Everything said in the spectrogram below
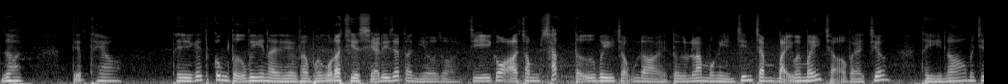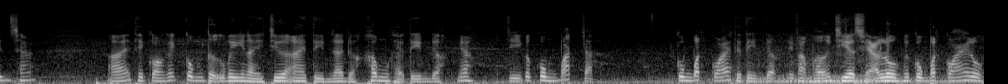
Rồi tiếp theo thì cái cung tử vi này thì phạm hưởng cũng đã chia sẻ đi rất là nhiều rồi. Chỉ có ở trong sách tử vi trọng đời từ năm 1970 mấy trở về trước thì nó mới chính xác. Đấy thì còn cái cung tử vi này chưa ai tìm ra được không thể tìm được nhá. Chỉ có cung bắt chặt cung bắt quái thì tìm được. Thì phạm hưởng chia sẻ luôn cái cung bắt quái luôn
